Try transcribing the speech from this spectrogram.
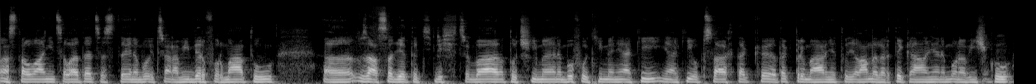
nastavování celé té cesty nebo i třeba na výběr formátů. V zásadě teď, když třeba točíme nebo fotíme nějaký, nějaký obsah, tak, tak primárně to děláme vertikálně nebo na výšku,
